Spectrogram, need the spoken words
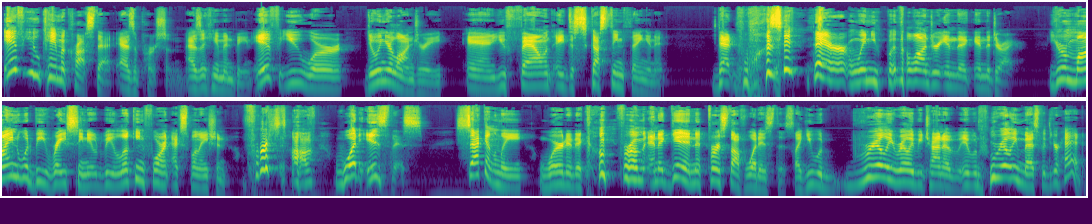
if you came across that as a person, as a human being, if you were doing your laundry and you found a disgusting thing in it that wasn't there when you put the laundry in the in the dryer, your mind would be racing. It would be looking for an explanation. First off, what is this? Secondly, where did it come from? And again, first off, what is this? Like you would really, really be trying to, it would really mess with your head.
